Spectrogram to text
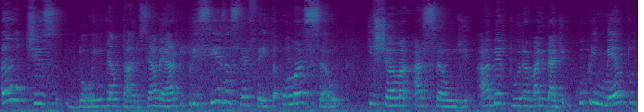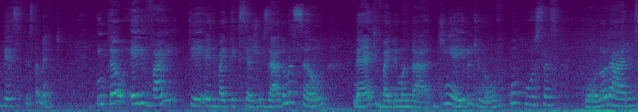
antes do inventário ser aberto, precisa ser feita uma ação que chama ação de abertura, validade e cumprimento desse testamento. Então ele vai ter, ele vai ter que ser ajuizado uma ação, né, que vai demandar dinheiro de novo, com custas, com honorários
